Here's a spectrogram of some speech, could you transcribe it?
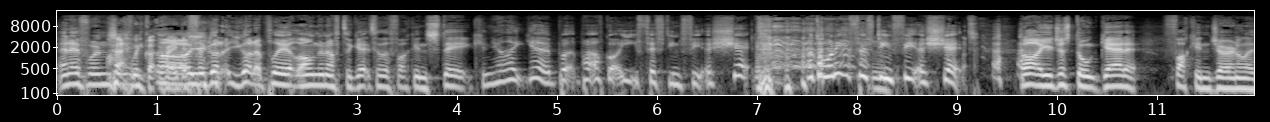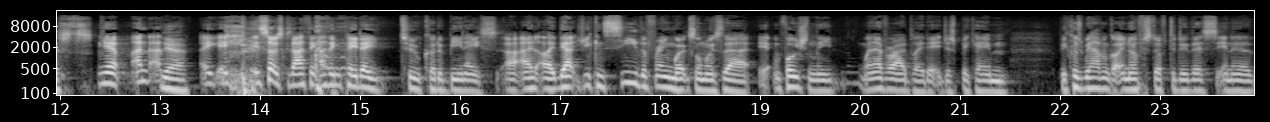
and everyone's like, We've got very "Oh, you different- got you got to play it long enough to get to the fucking steak." And you're like, "Yeah, but but I've got to eat 15 feet of shit. I don't want to eat 15 mm. feet of shit." Oh, you just don't get it, fucking journalists. Yeah, and, and Yeah. it, it, it sucks because I think I think Payday Two could have been ace. Uh, I, like that, you can see the framework's almost there. It, unfortunately, whenever I played it, it just became because we haven't got enough stuff to do this in a,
